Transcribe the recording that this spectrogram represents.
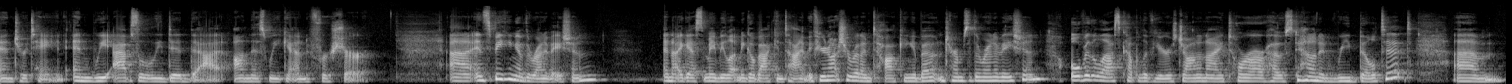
entertain. And we absolutely did that on this weekend for sure. Uh, and speaking of the renovation, and I guess maybe let me go back in time. If you're not sure what I'm talking about in terms of the renovation, over the last couple of years, John and I tore our house down and rebuilt it. Um,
